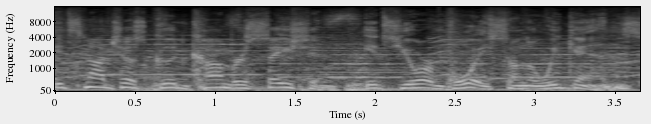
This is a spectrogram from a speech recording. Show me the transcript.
It's not just good conversation, it's your voice on the weekends.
